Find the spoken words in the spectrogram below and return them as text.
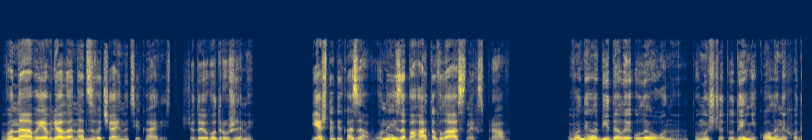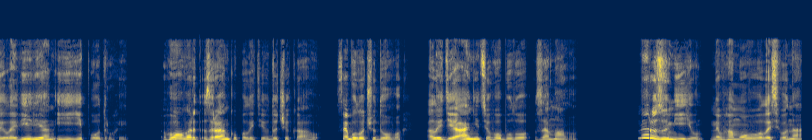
Вона виявляла надзвичайну цікавість щодо його дружини. Я ж тобі казав, у неї забагато власних справ. Вони обідали у Леона, тому що туди ніколи не ходила Вівіан і її подруги. Говард зранку полетів до Чикаго. Це було чудово, але Діані цього було замало. Не розумію, не вгамовувалась вона,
